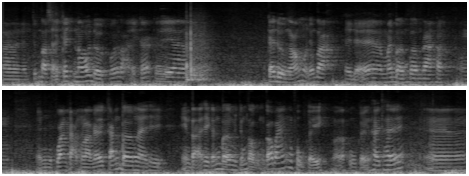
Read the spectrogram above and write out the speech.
À, chúng ta sẽ kết nối được với lại các cái à, cái đường ống của chúng ta thì để máy bơm bơm ra thôi. Ừ. Ừ, quan trọng là cái cánh bơm này thì hiện tại thì cánh bơm mà chúng tôi cũng có bán phụ kiện gọi là phụ kiện thay thế. À,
